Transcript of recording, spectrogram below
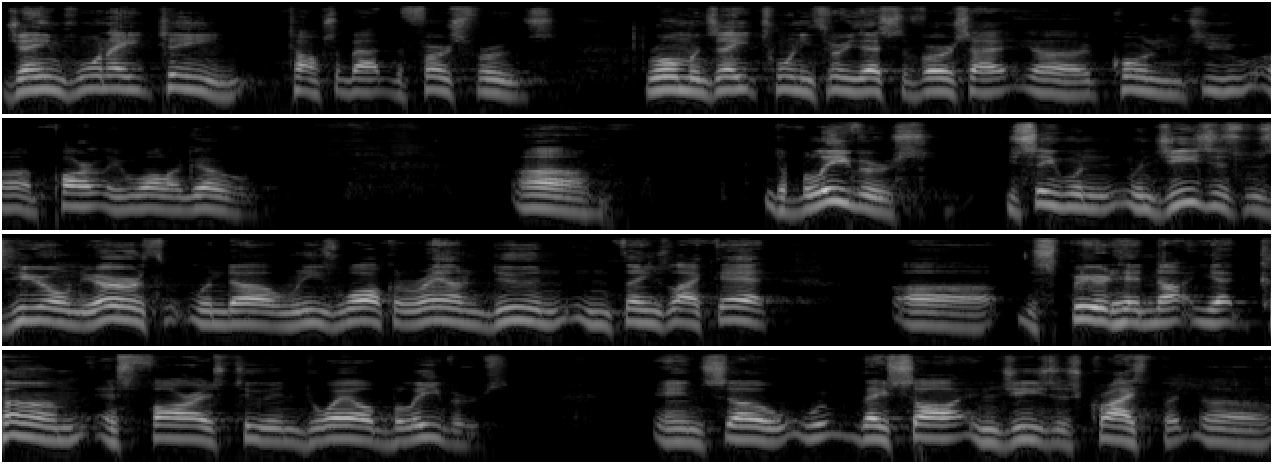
James 1.18 talks about the first fruits. Romans 8.23, that's the verse I uh, quoted to you uh, partly a while ago. Uh, the believers, you see, when, when Jesus was here on the earth, when, uh, when he was walking around and doing and things like that, uh, the Spirit had not yet come as far as to indwell believers. And so they saw in Jesus Christ. But uh,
